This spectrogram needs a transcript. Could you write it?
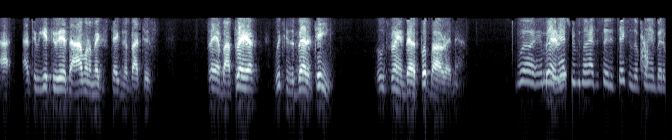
I after we get through this, I want to make a statement about this player by player. Which is a better team? Who's playing better football right now? Well, I mean, actually, we're gonna have to say the Texans are playing better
